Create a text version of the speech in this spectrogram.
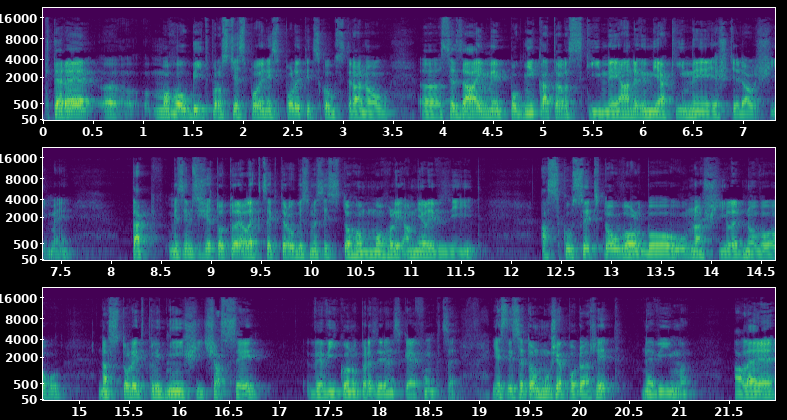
které eh, mohou být prostě spojeny s politickou stranou, eh, se zájmy podnikatelskými, já nevím jakými ještě dalšími, tak myslím si, že toto je lekce, kterou bychom si z toho mohli a měli vzít a zkusit tou volbou naší lednovou nastolit klidnější časy, ve výkonu prezidentské funkce. Jestli se to může podařit, nevím, ale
